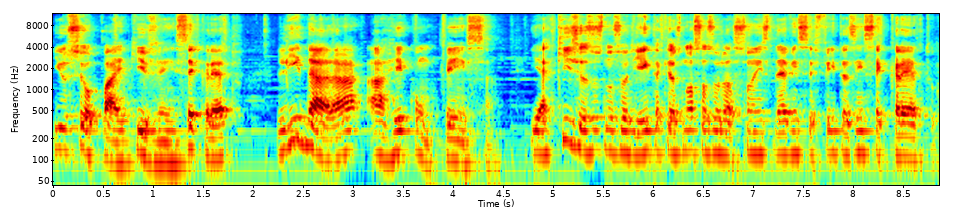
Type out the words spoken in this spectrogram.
E o seu pai que vem em secreto lhe dará a recompensa. E aqui Jesus nos orienta que as nossas orações devem ser feitas em secreto,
